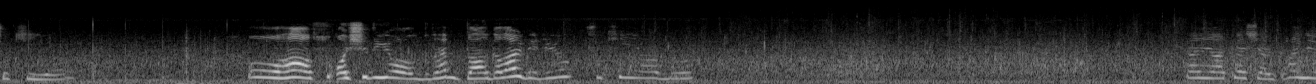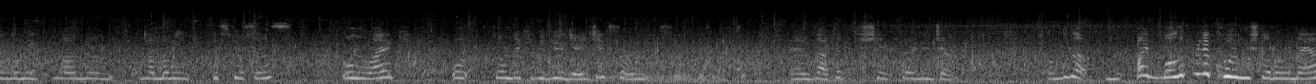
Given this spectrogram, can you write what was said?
Çok iyi ya. Oha su aşırı iyi oldu. Hem dalgalar veriyor. Çok iyi ya bu. Yani arkadaşlar hangi uygulamayı kullanmamı istiyorsanız 10 like o sondaki video gelecek sonra e, zaten şey söyleyeceğim. Onda da ay balık bile koymuşlar oyuna ya.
